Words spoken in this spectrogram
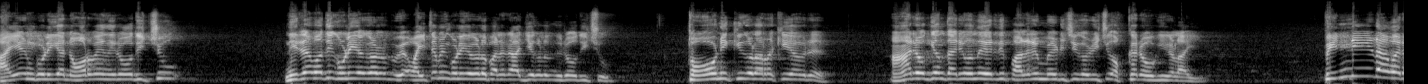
അയൺ ഗുളിക നോർവേ നിരോധിച്ചു. നിരവധി ഗുളികകൾ വൈറ്റമിൻ ഗുളികകൾ പല രാജ്യങ്ങളും നിരോധിച്ചു. ടോണിക്കുകൾ ഇറക്കി അവർ. ആരോഗ്യം തരുമെന്ന് കരുതി പലരും മേടിച്ച് കഴിച്ചു ഒക്കെ രോഗികളായി. പിന്നീട് അവർ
